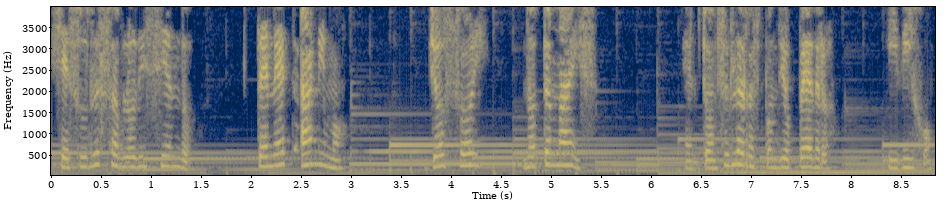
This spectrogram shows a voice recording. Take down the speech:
Jesús les habló diciendo, Tened ánimo, yo soy, no temáis. Entonces le respondió Pedro, y dijo,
